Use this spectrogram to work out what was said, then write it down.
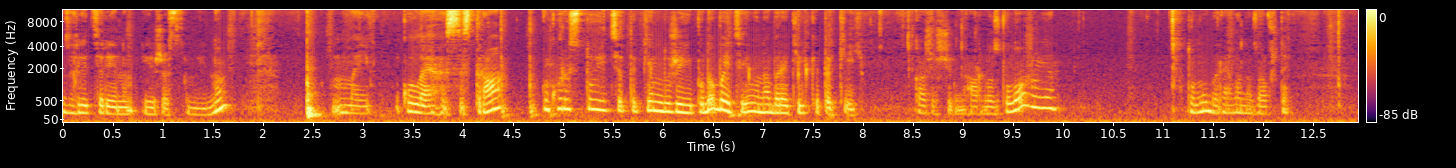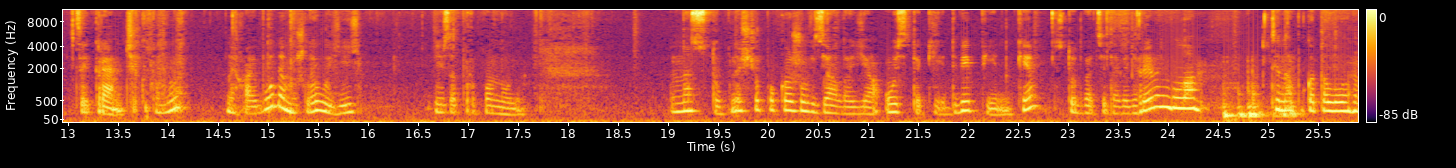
з гліцерином і жасмином. Мої колеги, сестра користується таким, дуже їй подобається, і вона бере тільки такий. Каже, що він гарно зволожує, тому бере вона завжди цей кремчик. Тому нехай буде, можливо, їй і запропоную. Наступне, що покажу, взяла я ось такі дві пінки. 129 гривень була ціна по каталогу.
